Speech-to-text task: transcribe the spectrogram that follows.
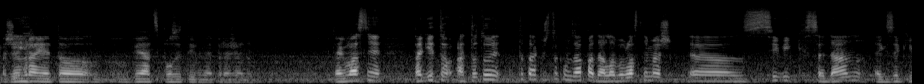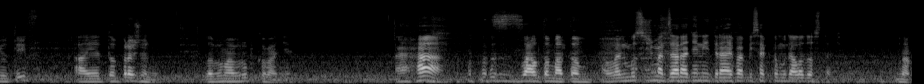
Že vraj je to viac pozitívne pre ženu. Tak vlastne, tak je to, a toto je, toto akože celkom zapadá, lebo vlastne máš uh, Civic Sedan Executive a je to pre ženu, lebo má vrúbkovanie. Aha, S automatom. len musíš mať zaradený drive, aby sa k tomu dalo dostať. No.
